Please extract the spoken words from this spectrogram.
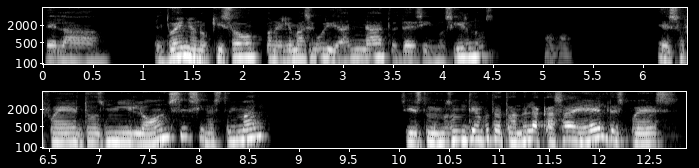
de la, el dueño no quiso ponerle más seguridad ni nada, entonces decidimos irnos. Ajá. Eso fue en 2011, si no estoy mal. Sí, estuvimos un tiempo tatuando en la casa de él, después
